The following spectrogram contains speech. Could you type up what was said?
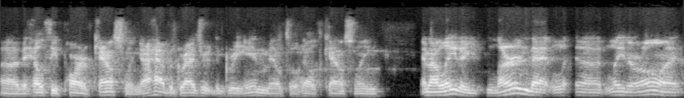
uh, the healthy part of counseling. I have a graduate degree in mental health counseling, and I later learned that uh, later on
